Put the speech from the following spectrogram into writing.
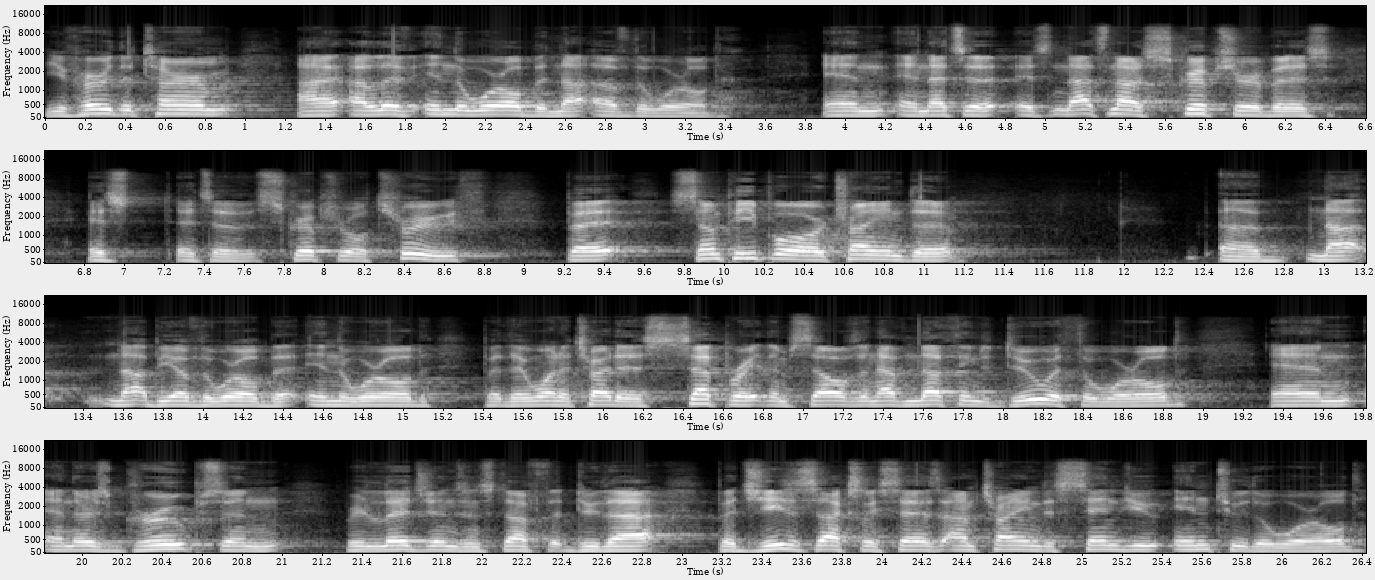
You've heard the term, I, I live in the world, but not of the world. And, and that's a, it's not, it's not a scripture, but it's, it's, it's a scriptural truth. But some people are trying to uh, not not be of the world, but in the world. But they want to try to separate themselves and have nothing to do with the world. And and there's groups and religions and stuff that do that. But Jesus actually says, "I'm trying to send you into the world."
